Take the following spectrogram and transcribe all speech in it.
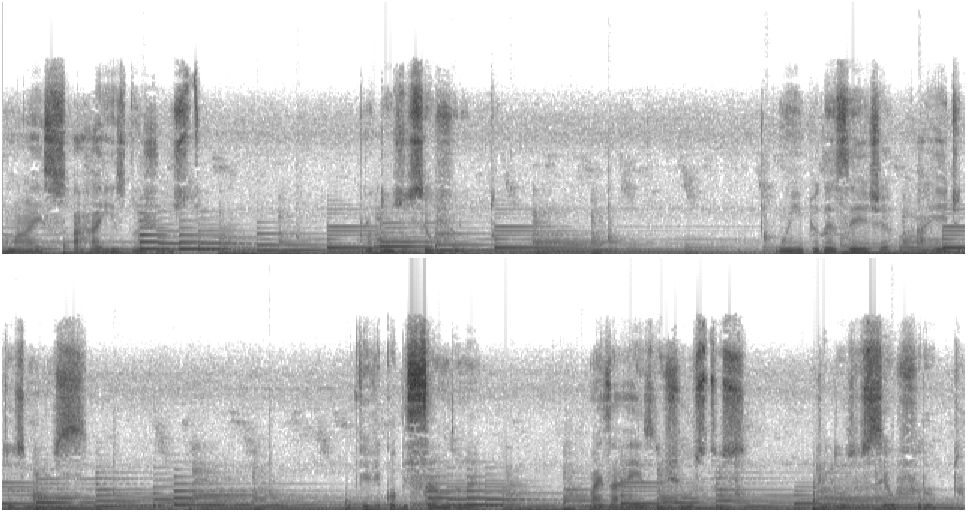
mas a raiz do justo produz o seu fruto. O ímpio deseja a rede dos maus. Vive cobiçando, né? Mas a raiz dos justos produz o seu fruto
